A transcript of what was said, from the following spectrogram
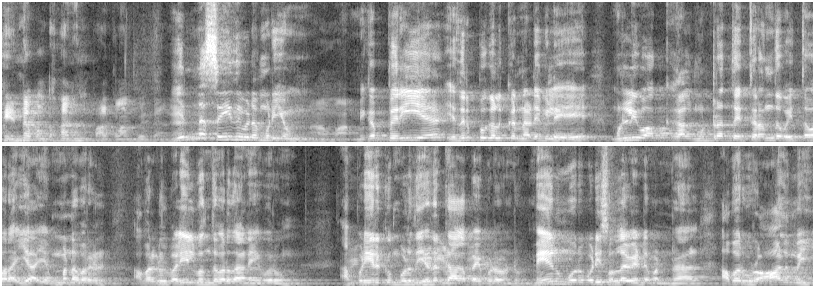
என்ன பண்ணுறாங்கன்னு பார்க்கலாம்னு போயிருக்காங்க. என்ன செய்து விட முடியும்? ஆமாம் மிகப்பெரிய எதிர்ப்புகளுக்கு நடுவிலே முள்ளிவாக்கால் முற்றத்தை திறந்து வைத்தவர் ஐயா எம்மன் அவர்கள். அவர்கள் வழியில் வந்தவர் தானே இவரும். அப்படி இருக்கும் பொழுது எதற்காக பயப்பட வேண்டும்? மேலும் ஒருபடி சொல்ல வேண்டும் என்றால் அவர் ஒரு ஆளுமை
